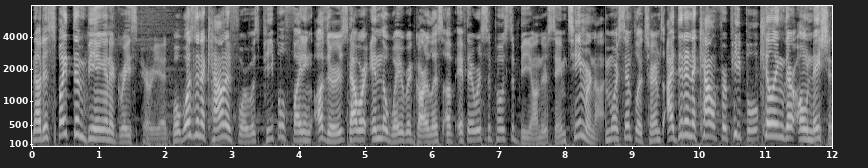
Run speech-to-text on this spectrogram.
Now, despite them being in a grace period, what wasn't accounted for was people fighting others that were in the way regardless of if they were supposed to be on their same team or not. In more simpler terms, I didn't account for people killing their own nation.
